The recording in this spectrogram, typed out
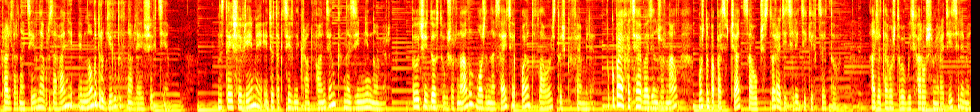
про альтернативное образование и много других вдохновляющих тем. В настоящее время идет активный краудфандинг на зимний номер. Получить доступ к журналу можно на сайте wildflowers.family. Покупая хотя бы один журнал, можно попасть в чат сообщества родителей диких цветов. А для того, чтобы быть хорошими родителями,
